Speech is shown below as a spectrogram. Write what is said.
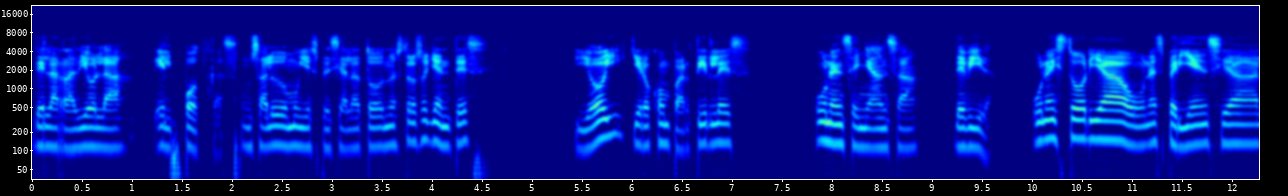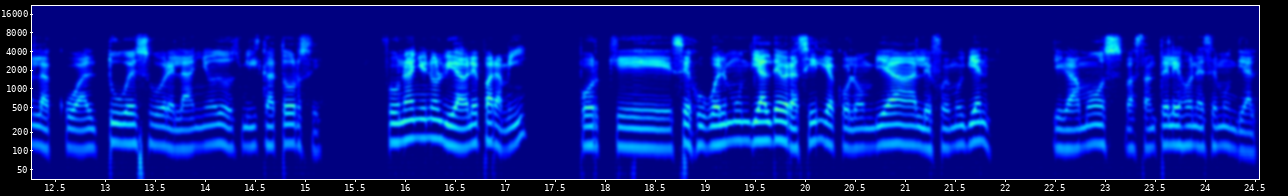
de La Radiola, el podcast. Un saludo muy especial a todos nuestros oyentes y hoy quiero compartirles una enseñanza de vida. Una historia o una experiencia la cual tuve sobre el año 2014. Fue un año inolvidable para mí porque se jugó el Mundial de Brasil y a Colombia le fue muy bien. Llegamos bastante lejos en ese Mundial.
